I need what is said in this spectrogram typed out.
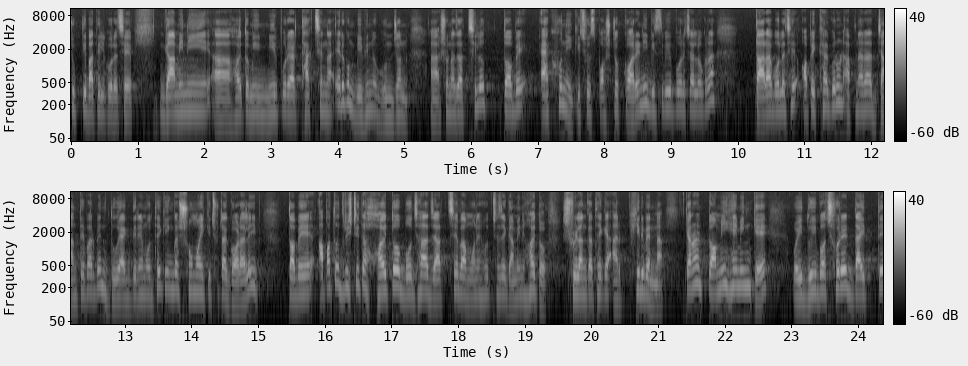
চুক্তি বাতিল করেছে। গামিনী হয়তো মিরপুরে আর থাকছেন না, এরকম বিভিন্ন গুঞ্জন শোনা যাচ্ছিল। তবে এখনই কিছু স্পষ্ট করেনি বিসিবি পরিচালকরা। তারা বলেছে, অপেক্ষা করুন, আপনারা জানতে পারবেন দু একদিনের মধ্যে কিংবা সময় কিছুটা গড়ালেই। তবে আপাত দৃষ্টিতে হয়তো বোঝা যাচ্ছে বা মনে হচ্ছে যে গামিনী হয়তো শ্রীলঙ্কা থেকে আর ফিরবেন না। কেননা টমি হেমিংকে ওই দুই বছরের দায়িত্বে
